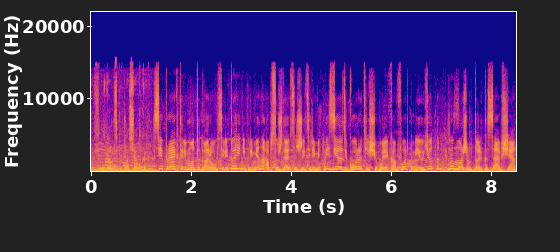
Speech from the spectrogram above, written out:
Вообще здоровская площадка. Все проекты ремонта дворовых территорий непременно обсуждаются с жителями. Ведь сделать город еще более комфортным и уютным мы можем только сообща.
